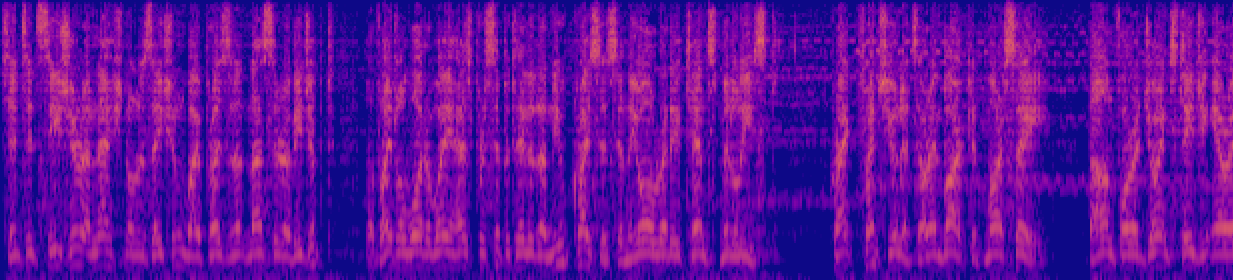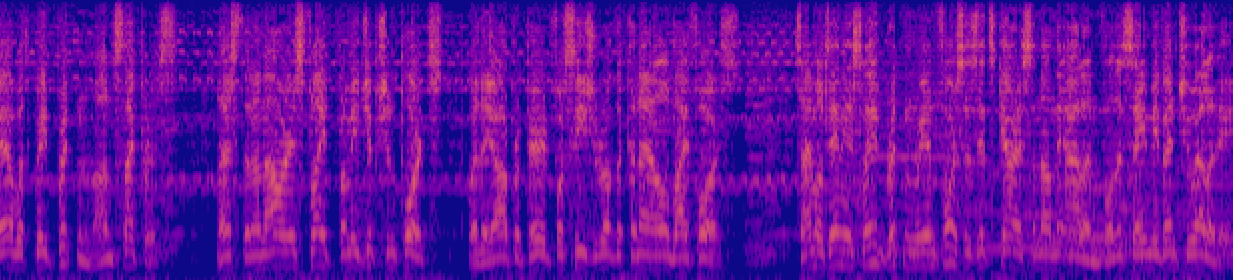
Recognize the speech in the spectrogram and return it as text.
Since its seizure and nationalization by President Nasser of Egypt, the vital waterway has precipitated a new crisis in the already tense Middle East. Crack French units are embarked at Marseille, bound for a joint staging area with Great Britain on Cyprus, less than an hour's flight from Egyptian ports, where they are prepared for seizure of the canal by force. Simultaneously, Britain reinforces its garrison on the island for the same eventuality.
